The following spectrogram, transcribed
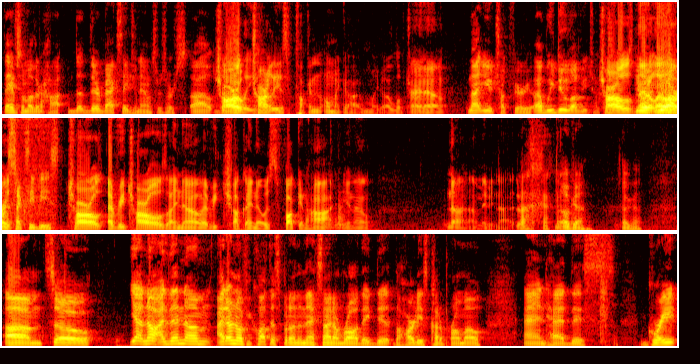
They have some other hot. Their backstage announcers are uh, Charlie. Charlie is fucking. Oh my god. Oh my god. I love Charlie. I know. Not you, Chuck Fury. Uh, we do love you, Chuck. Charles Fury. You are a sexy beast. Charles, every Charles I know, every Chuck I know is fucking hot. You know. No, no, maybe not. Okay. Okay. Um. So yeah. No. And then um. I don't know if you caught this, but on the next night on Raw, they did the Hardys cut a promo, and had this great.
